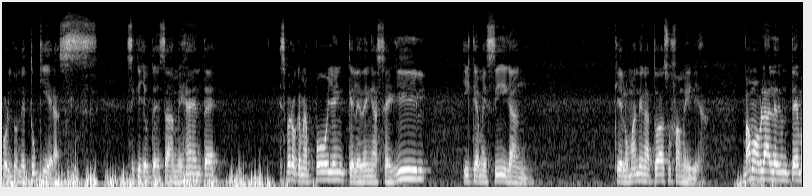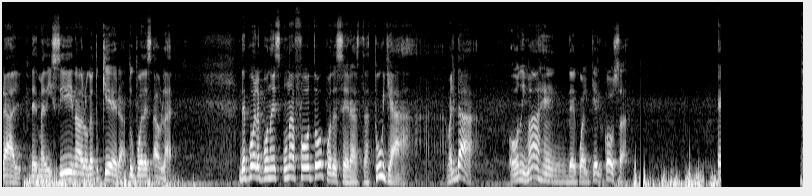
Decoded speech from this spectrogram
Por donde tú quieras. Así que ya ustedes saben, mi gente. Espero que me apoyen, que le den a seguir y que me sigan. Que lo manden a toda su familia. Vamos a hablarle de un tema de medicina, de lo que tú quieras, tú puedes hablar. Después le pones una foto, puede ser hasta tuya, ¿verdad? O una imagen de cualquier cosa.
